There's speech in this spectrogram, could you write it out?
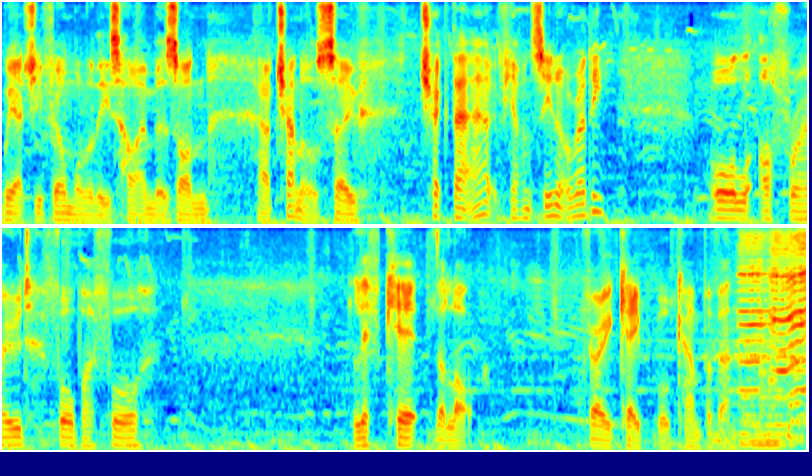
We actually film all of these Hymers on our channel, so check that out if you haven't seen it already. All off-road 4x4 lift kit, the lot. Very capable camper van.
